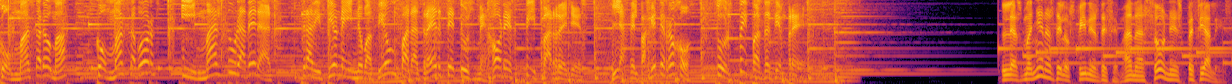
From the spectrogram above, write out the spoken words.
con más aroma, con más sabor y más duraderas. Tradición e innovación para traerte tus mejores pipas Reyes. Las del paquete rojo, tus pipas de siempre. Las mañanas de los fines de semana son especiales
